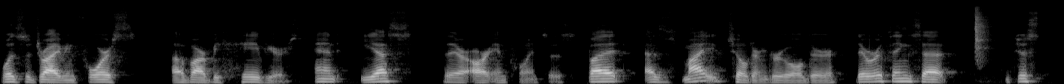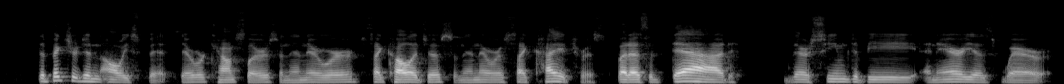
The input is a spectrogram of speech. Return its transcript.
was the driving force of our behaviors. And yes, there are influences. But as my children grew older, there were things that just the picture didn't always fit. There were counselors, and then there were psychologists, and then there were psychiatrists. But as a dad, there seemed to be in areas where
